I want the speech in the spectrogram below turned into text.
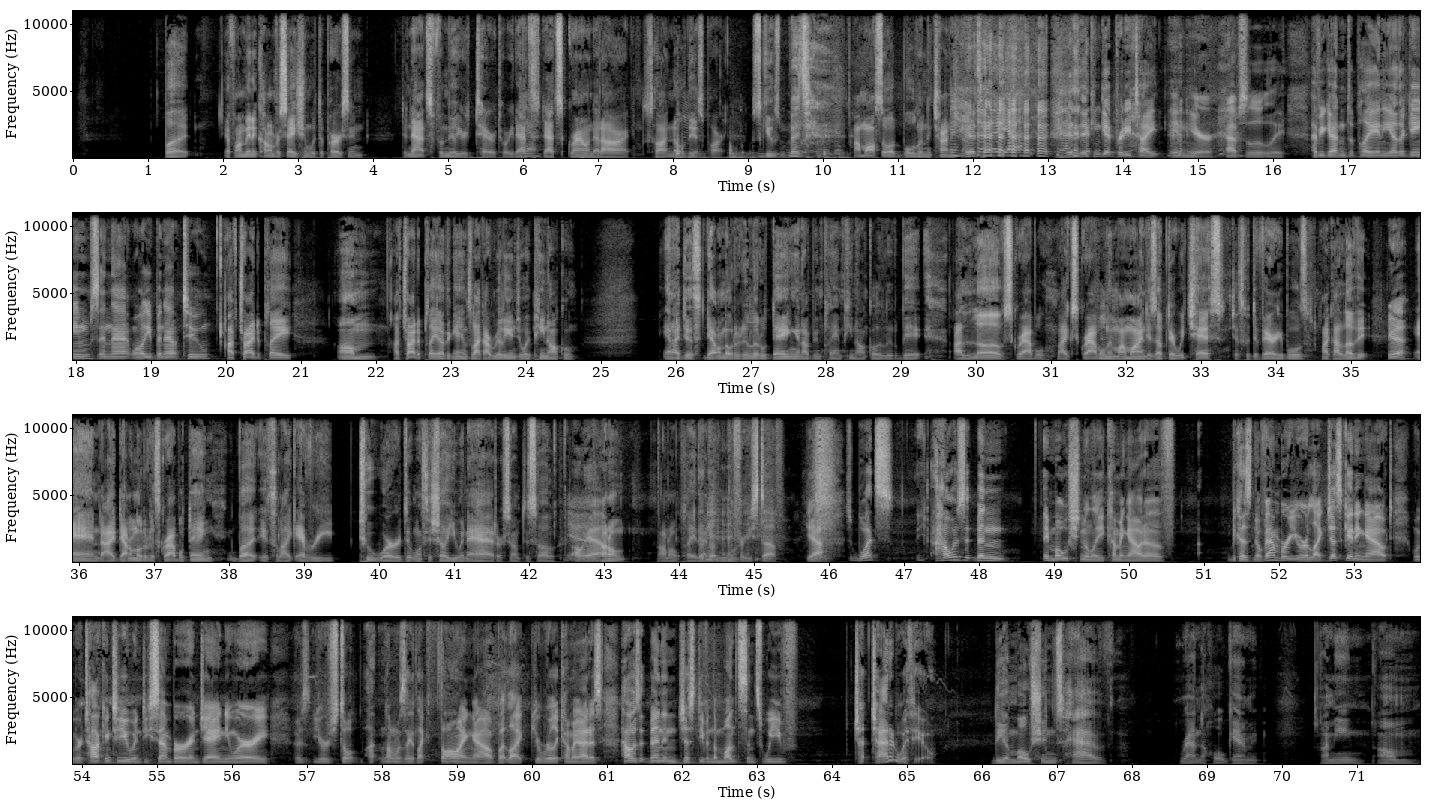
But if I'm in a conversation with the person, then that's familiar territory. That's Yeah. that's ground that all right. So I know this part. Excuse me. I'm also a bull in the china shop. yeah. it, it can get pretty tight in here. Absolutely. Have you gotten to play any other games in that while you've been out too? I've tried to play um I've tried to play other games like I really enjoy Pinochle. And I just downloaded a little thing and I've been playing Pinochle a little bit. I love Scrabble. Like Scrabble in mm-hmm. my mind is up there with chess, just with the variables. Like I love it. Yeah. And I downloaded a Scrabble thing, but it's like every two words it wants to show you an ad or something. So Yeah. Oh yeah. I don't I don't play that anymore. free stuff. Yeah. So What's how has it been emotionally coming out of because November you were like just getting out. We were talking to you in December and January. Was, you're still to say like thawing out, but like you're really coming out. As how has it been in just even the months since we've ch- chatted with you? the emotions have ran the whole gamut. I mean, um,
